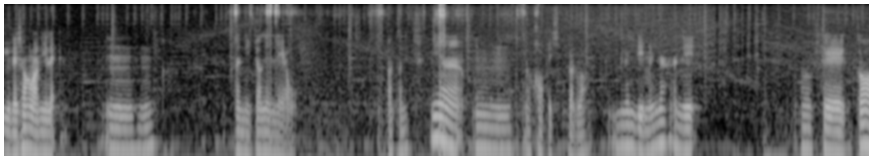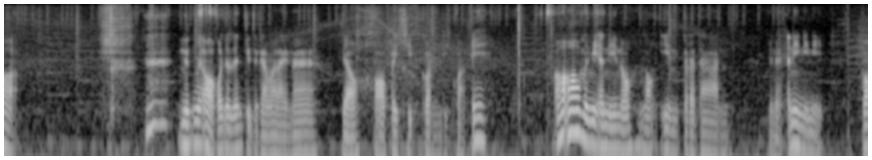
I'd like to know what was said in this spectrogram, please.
อยู่ในช่องเรานี่แหละ อืมอันนี้ก็เล่นแล้วตอนนี้เนี่ย อืมเราขอไปคิดก่อนว่า เล่นดีไหมนะ อันนี้ โอเคก็ นึกไม่ออกว่าจะเล่นกิจกรรมอะไรนะ เดี๋ยวขอไปคิดก่อนดีกว่า เอ๊ะอ๋อมันมีอันนี้เนาะล็อกอินกระดานอยู่ไหนอันนี้นี่นี่ก็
